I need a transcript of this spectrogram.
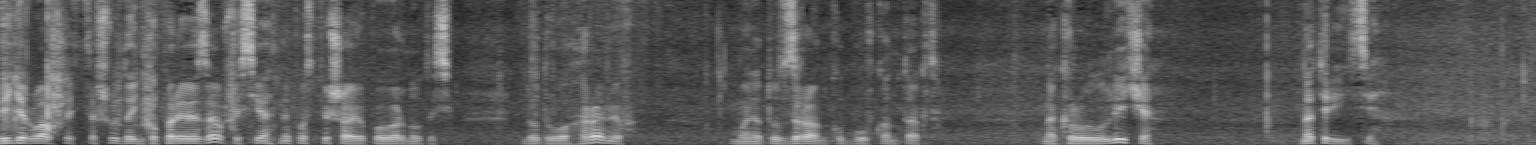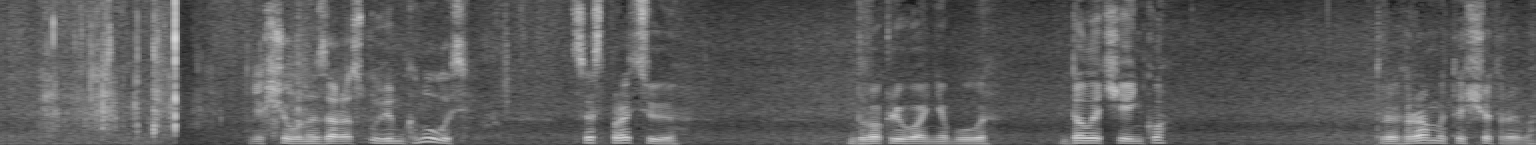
Відірвавшись та швиденько перев'язавшись, я не поспішаю повернутися до 2 грамів. У мене тут зранку був контакт на крою ліча на трійці. Якщо вони зараз увімкнулись, це спрацює. Два клювання були далеченько. 3 грами те, що треба.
